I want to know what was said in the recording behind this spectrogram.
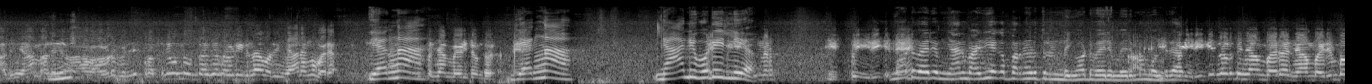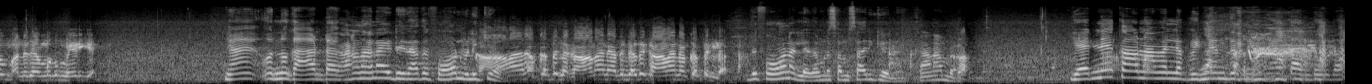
അത് ഞാൻ അവിടെ വലിയ പ്രശ്നമൊന്നും ഉണ്ടാക്കാതെ അവിടെ ഇരുന്നാ മതി. ഞാൻ അങ്ങ് വരാം. എങ്ങാ? ഞാൻ മേടിച്ചോണ്ട് വരാം. ഞാൻ ഇവിടെ ഇല്ലയോ? ഇങ്ങോട്ട് വരും. ഞാൻ വഴിയൊക്കെ പറഞ്ഞു കൊടുത്തിട്ടുണ്ട് ഇങ്ങോട്ട് വരും. വരുമ്പം കൊണ്ടുവരാം. ഇരിക്കുന്നിടത്ത് ഞാൻ വരാം. ഞാൻ വരുമ്പം എന്നിട്ട് നമുക്ക് മേടിക്കാം. ഞാൻ ഒന്ന് കാണട്ടെ. കാണാനായിട്ട് ഇതിനകത്ത് ഫോൺ വിളിക്കുക കാണാനൊക്കത്തില്ല. കാണാൻ അതിന്റെ അത് കാണാനൊക്കത്തില്ല. ഇത് ഫോണല്ലേ? നമ്മൾ സംസാരിക്കുമല്ലേ കാണാൻ പറ്റില്ല എന്നെ കാണാമല്ലോ. പിന്നെന്ത് നിന്നെ കണ്ടൂടാ?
